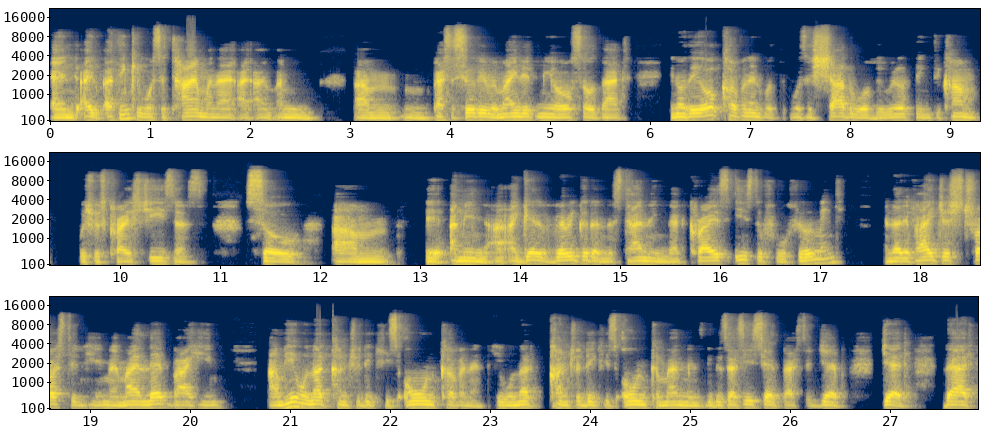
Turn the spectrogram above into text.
and I, I think it was a time when I, I am um, Pastor Sylvia reminded me also that you know the old covenant was, was a shadow of the real thing to come, which was Christ Jesus. So um, it, I mean, I, I get a very good understanding that Christ is the fulfillment, and that if I just trust in Him, am I led by Him? Um, he will not contradict his own covenant. He will not contradict his own commandments because, as he said, Pastor Jeb, Jed, that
